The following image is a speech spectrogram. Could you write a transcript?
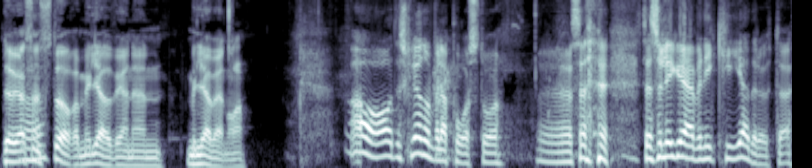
Du är alltså ja. en större miljövän än miljövännerna? Ja, det skulle jag nog vilja påstå. Eh, sen, sen, så ligger även Ikea där ute.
